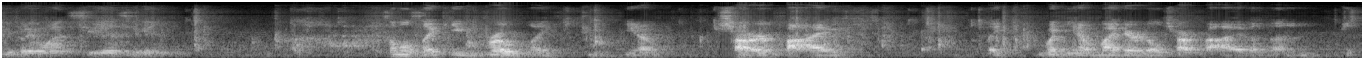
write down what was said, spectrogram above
Anybody want to see this again? It's almost like you wrote like, you know, char five, like what you know, my variable char five, and then just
